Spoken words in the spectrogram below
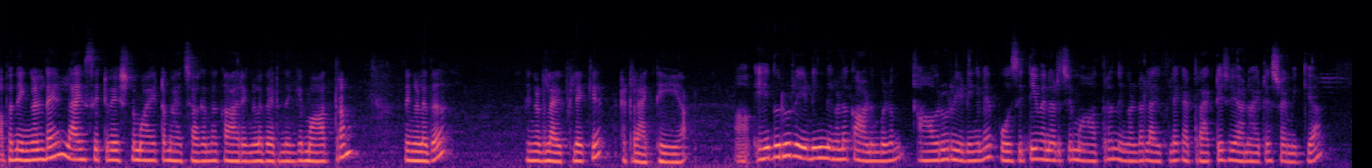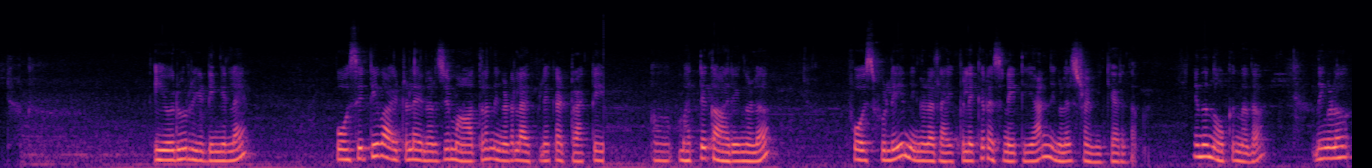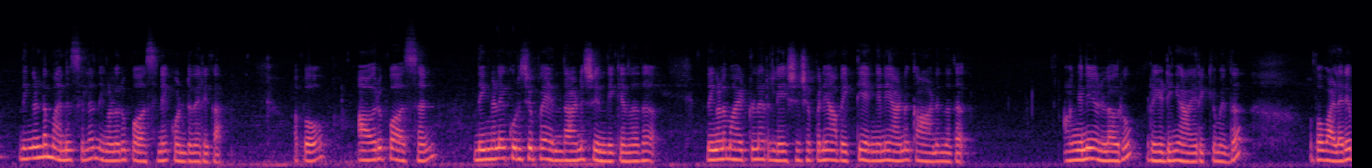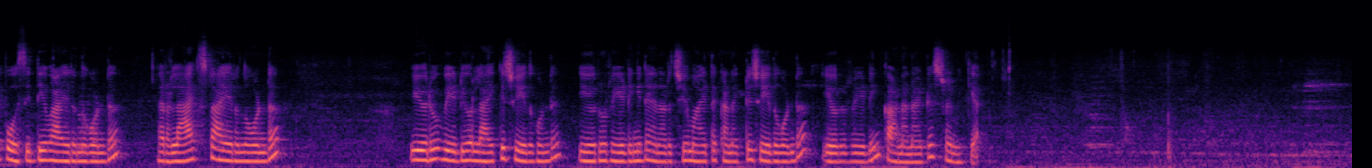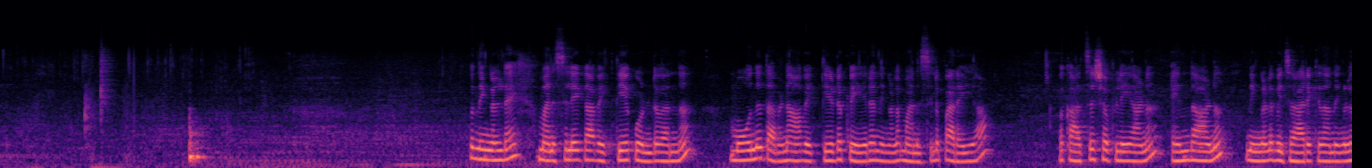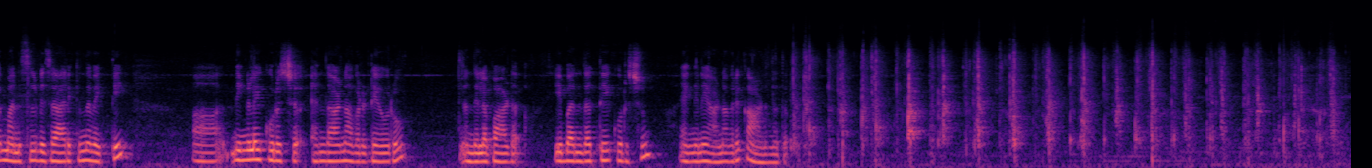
അപ്പോൾ നിങ്ങളുടെ ലൈഫ് സിറ്റുവേഷനുമായിട്ട് മാച്ച് ആകുന്ന കാര്യങ്ങൾ വരുന്നെങ്കിൽ മാത്രം നിങ്ങളിത് നിങ്ങളുടെ ലൈഫിലേക്ക് അട്രാക്റ്റ് ചെയ്യുക. ഏതൊരു റീഡിംഗ് നിങ്ങൾ കാണുമ്പോഴും ആ ഒരു റീഡിങ്ങിലെ പോസിറ്റീവ് എനർജി മാത്രം നിങ്ങളുടെ ലൈഫിലേക്ക് അട്രാക്റ്റ് ചെയ്യാനായിട്ട് ശ്രമിക്കുക. ഈ ഒരു റീഡിങ്ങിലെ പോസിറ്റീവായിട്ടുള്ള എനർജി മാത്രം നിങ്ങളുടെ ലൈഫിലേക്ക് അട്രാക്റ്റ് ചെയ്യും മറ്റ് കാര്യങ്ങൾ ഫോഴ്സ്ഫുള്ളി നിങ്ങളുടെ ലൈഫിലേക്ക് റെസനേറ്റ് ചെയ്യാൻ നിങ്ങൾ ശ്രമിക്കരുത്. ഇന്ന് നോക്കുന്നത് നിങ്ങൾ നിങ്ങളുടെ മനസ്സിൽ നിങ്ങളൊരു പേഴ്സണെ കൊണ്ടുവരിക. അപ്പോൾ ആ ഒരു പേഴ്സൺ നിങ്ങളെക്കുറിച്ച് ഇപ്പോൾ എന്താണ് ചിന്തിക്കുന്നത്? നിങ്ങളുമായിട്ടുള്ള റിലേഷൻഷിപ്പിനെ ആ വ്യക്തി എങ്ങനെയാണ് കാണുന്നത്? അങ്ങനെയുള്ള ഒരു റീഡിംഗ് ആയിരിക്കും ഇത്. അപ്പോൾ വളരെ പോസിറ്റീവ് ആയിരുന്നുകൊണ്ട് റിലാക്സ്ഡ് ആയിരുന്നുകൊണ്ട് ഈ ഒരു വീഡിയോ ലൈക്ക് ചെയ്തുകൊണ്ട് ഈ ഒരു റീഡിങ്ങിന്റെ എനർജിയുമായിട്ട് കണക്റ്റ് ചെയ്തുകൊണ്ട് ഈ ഒരു റീഡിംഗ് കാണാനായിട്ട് ശ്രമിക്കുക. അപ്പോൾ നിങ്ങളുടെ മനസ്സിലേക്ക് ആ വ്യക്തിയെ കൊണ്ടുവന്ന് മൂന്ന് തവണ ആ വ്യക്തിയുടെ പേര് നിങ്ങൾ മനസ്സിൽ പറയുക. അപ്പോൾ കാച്ച ഷപ്ലിയാണ് എന്താണ് നിങ്ങൾ വിചാരിക്കുന്നത് നിങ്ങൾ മനസ്സിൽ വിചാരിക്കുന്ന വ്യക്തി? നിങ്ങളെക്കുറിച്ച് എന്താണ് അവരുടെ ഒരു നിലപാട്? ഈ ബന്ധത്തെക്കുറിച്ചും എങ്ങനെയാണ് അവർ കാണുന്നത്?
